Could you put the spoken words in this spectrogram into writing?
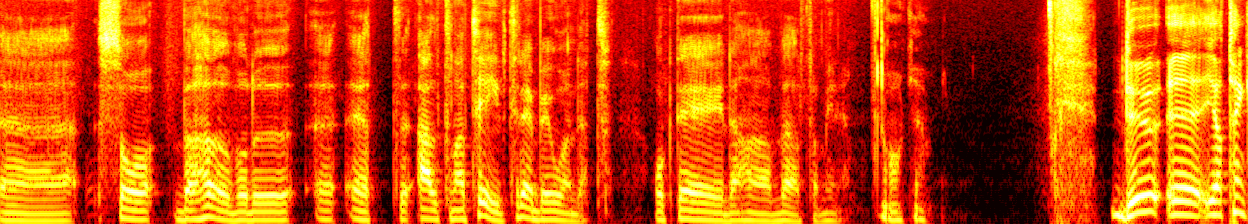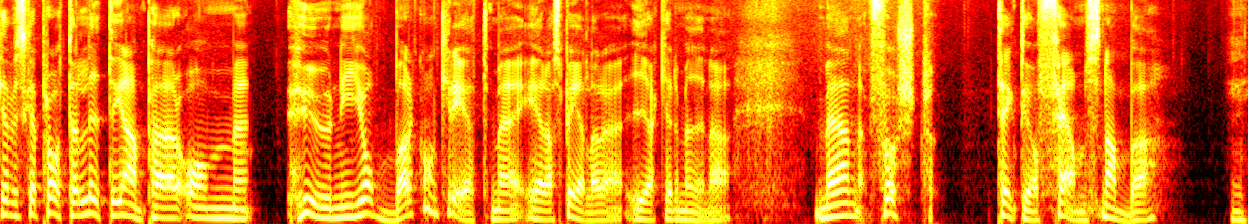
uh, så behöver du uh, ett alternativ till det boendet. Och det är den här värdfamiljen. Okay. Du, jag tänker att vi ska prata lite grann Per om hur ni jobbar konkret med era spelare i akademierna. Men först tänkte jag fem snabba. Mm.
